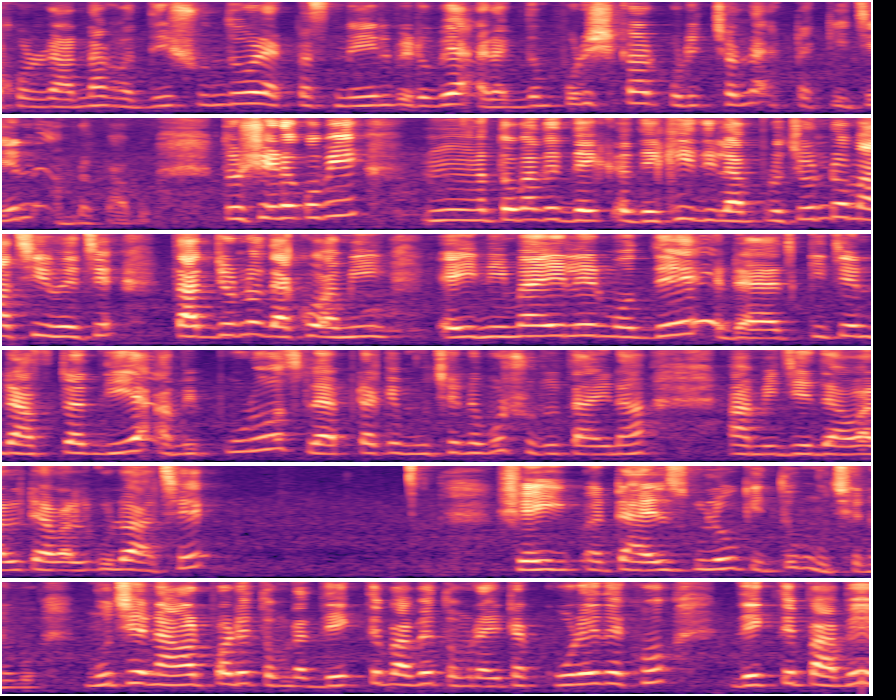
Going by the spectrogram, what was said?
তখন রান্নাঘর দিয়ে সুন্দর একটা স্মেল বেরোবে, আর একদম পরিষ্কার, পরিচ্ছন্ন একটা কিচেন আমরা পাব। তো সেরকমই তোমাদের দেখ- দেখিয়ে দিলাম, প্রচণ্ড মাছি হয়েছে। তার জন্য দেখো আমি এই নিমাইলের মধ্যে কিচেন ডাস্টার দিয়ে আমি পুরো স্ল্যাবটাকে মুছে নেব, শুধু তাই না, আমি যে দেওয়াল টেওয়ালগুলো আছে সেই টাইলসগুলোও কিন্তু মুছে নেব। মুছে নেওয়ার পরে তোমরা দেখতে পাবে, তোমরা এটা করে দেখো। দেখতে পাবে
